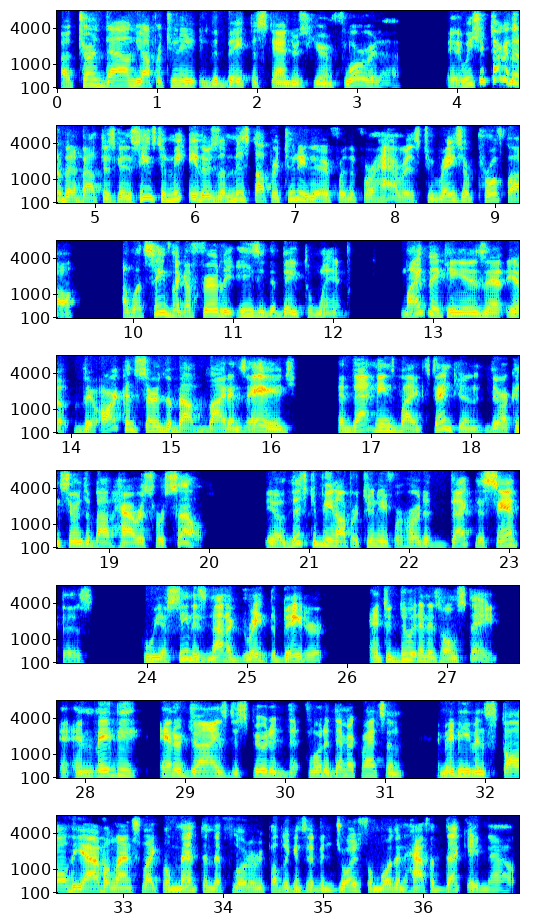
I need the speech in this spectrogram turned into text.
uh, turned down the opportunity to debate the standards here in Florida. And we should talk a little bit about this because it seems to me there's a missed opportunity there for the for Harris to raise her profile on what seems like a fairly easy debate to win. My thinking is that, you know, there are concerns about Biden's age, and that means by extension, there are concerns about Harris herself. You know, this could be an opportunity for her to deck DeSantis, who we have seen is not a great debater, and to do it in his home state and, and maybe energize dispirited Florida Democrats and, and maybe even stall the avalanche like momentum that Florida Republicans have enjoyed for more than half a decade now.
